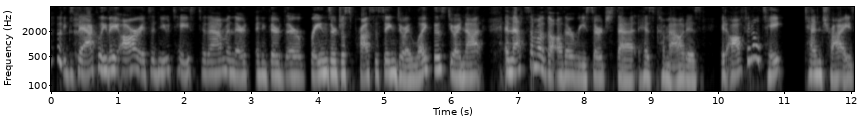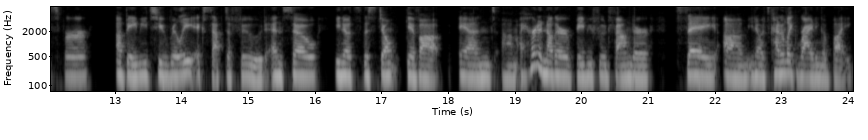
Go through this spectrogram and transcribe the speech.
exactly. They are. It's a new taste to them and they're I think their their brains are just processing, do I like this? Do I not? And that's some of the other research that has come out is it often will take 10 tries for a baby to really accept a food. And so, you know, it's this don't give up. And um, I heard another baby food founder say, um, you know, it's kind of like riding a bike.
